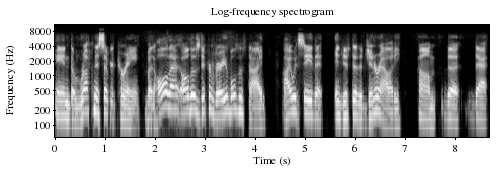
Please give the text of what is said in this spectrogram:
and the roughness of your terrain. But all that all those different variables aside i would say that and just as a generality um, the that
